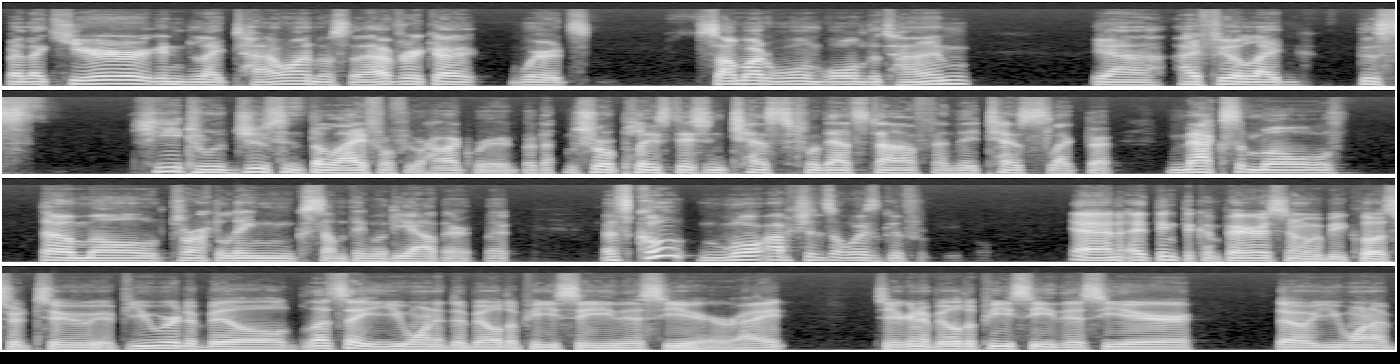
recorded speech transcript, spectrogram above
but like here in like Taiwan or South Africa, where it's somewhat warm all the time. Yeah, I feel like this heat reduces the life of your hardware. But I'm sure PlayStation tests for that stuff and they test like the maximal thermal throttling something or the other. But that's cool. More options always good for people. Yeah, and I think the comparison would be closer to if you were to build, let's say you wanted to build a PC this year, right? So you're going to build a PC this year. So you want to,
